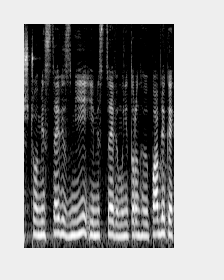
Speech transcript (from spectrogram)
Що місцеві змі і місцеві моніторингові пабліки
